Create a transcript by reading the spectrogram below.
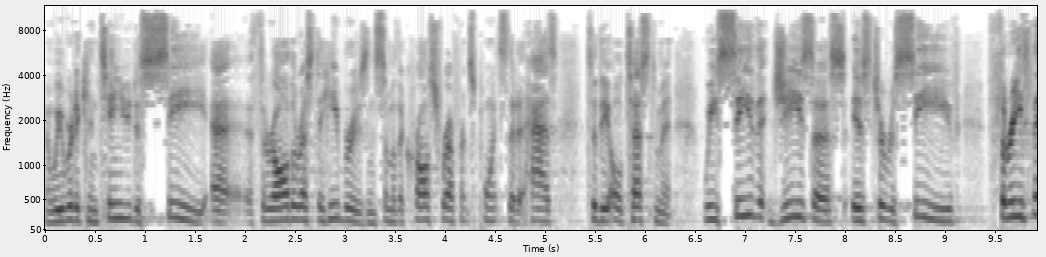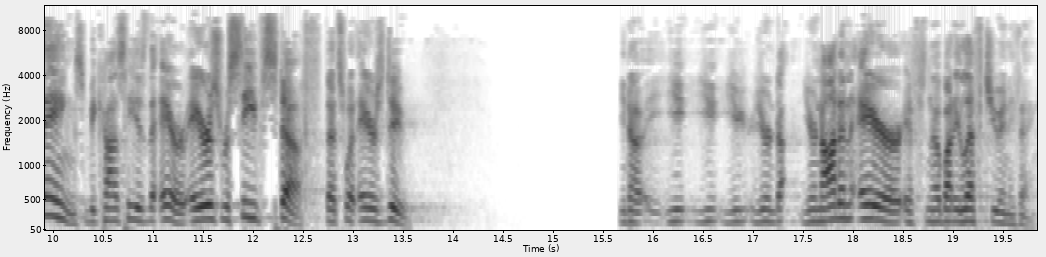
and we were to continue to see uh, through all the rest of Hebrews and some of the cross reference points that it has to the Old Testament, we see that Jesus is to receive three things because he is the heir. Heirs receive stuff. That's what heirs do. You know, you, you, you're, not, you're not an heir if nobody left you anything.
